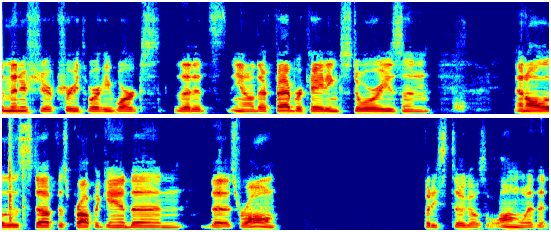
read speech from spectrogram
the ministry of truth where he works that it's you know they're fabricating stories and and all of this stuff is propaganda and that it's wrong. But he still goes along with it.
